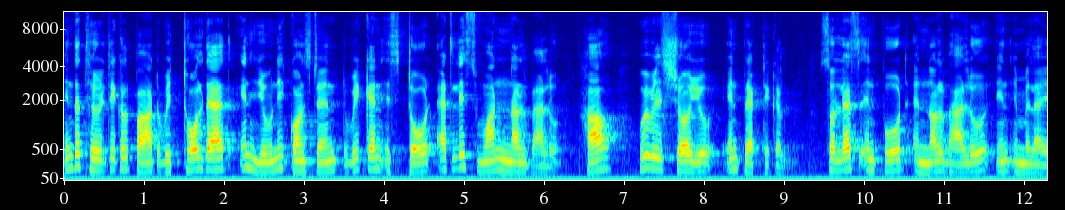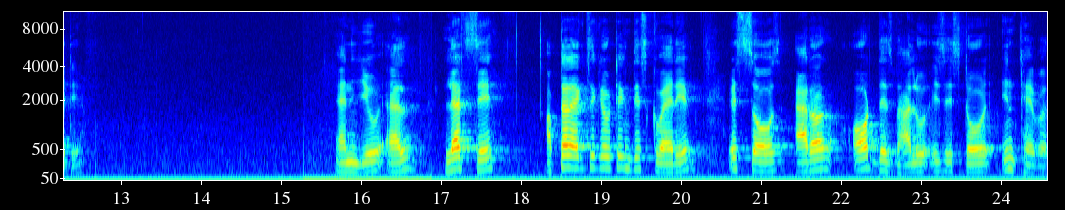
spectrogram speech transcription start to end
In the theoretical part, we told that in unique constant, we can store at least one null value. How? We will show you in practical. So let's input a null value in email ID. NUL. Let's say after executing this query, it shows error or this value is stored in table.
